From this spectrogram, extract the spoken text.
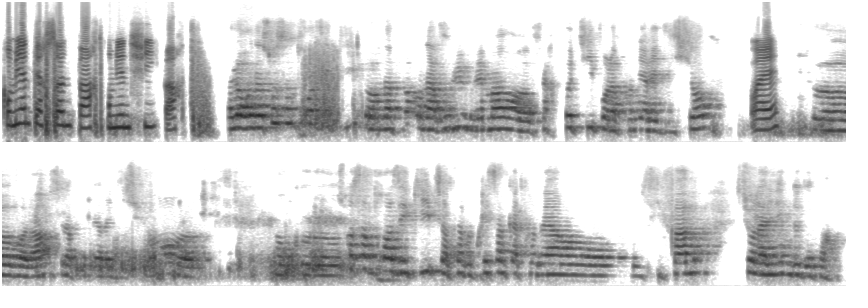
Combien de personnes partent? Combien de filles partent? Alors, on a 63 équipes. On a, pas- on a voulu vraiment faire petit pour la première édition. Ouais. Euh, voilà, c'est la première édition. donc, euh, 63 équipes, ça fait à peu près 186 femmes sur la ligne de départ.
